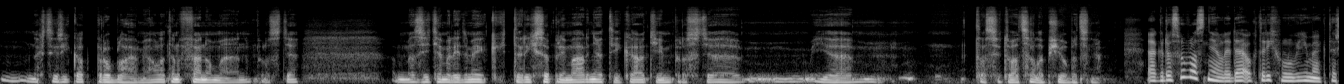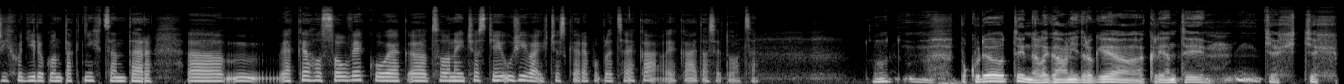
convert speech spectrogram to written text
nechci říkat problém, jo, ale ten fenomén prostě mezi těmi lidmi, kterých se primárně týká, tím prostě je ta situace lepší obecně. A kdo jsou vlastně lidé, o kterých mluvíme, kteří chodí do kontaktních center? Eh, jakého souvěku, jak, eh, co nejčastěji užívají v České republice? Jaká, jaká je ta situace? No, pokud je o ty nelegální drogy a klienty těch, těch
